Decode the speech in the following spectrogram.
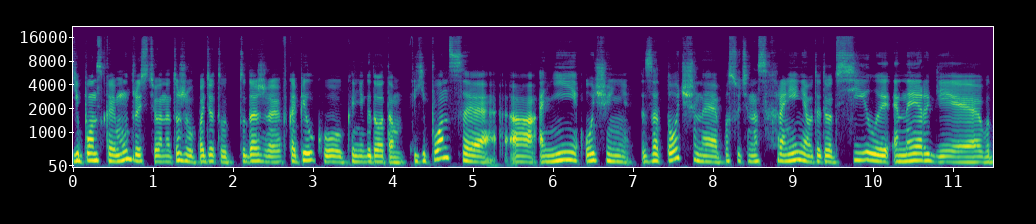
японской мудростью, она тоже упадет вот туда же в копилку к анекдотам. Японцы, а, они очень заточены, по сути, на сохранение вот этой вот силы, энергии, вот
